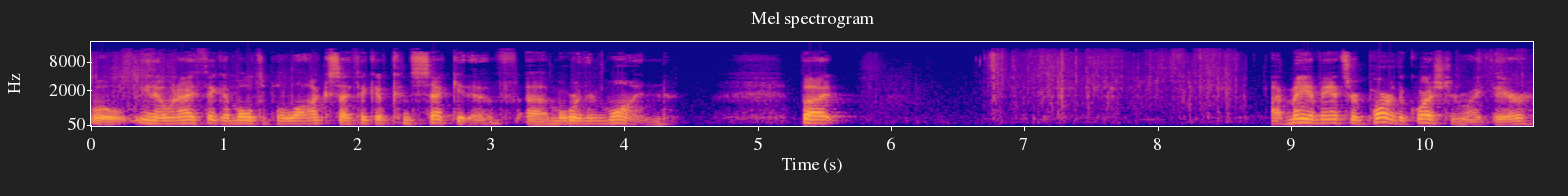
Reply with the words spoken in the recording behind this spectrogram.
Well, you know, when I think of multiple locks, I think of consecutive, uh, more than one. But I may have answered part of the question right there,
